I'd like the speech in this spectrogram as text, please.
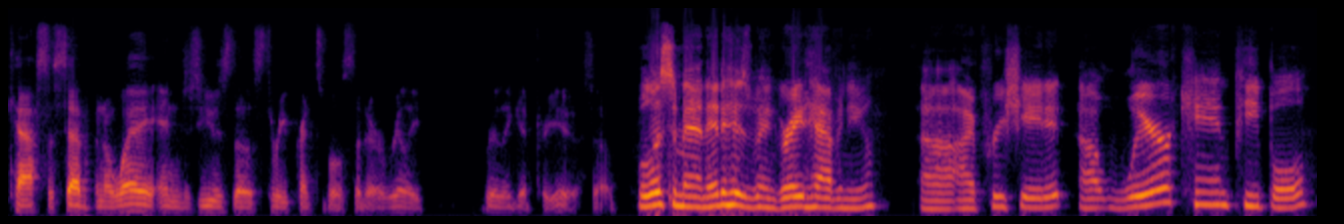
cast the seven away and just use those three principles that are really, really good for you. So, well, listen, man, it has been great having you. Uh, I appreciate it. Uh, where can people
